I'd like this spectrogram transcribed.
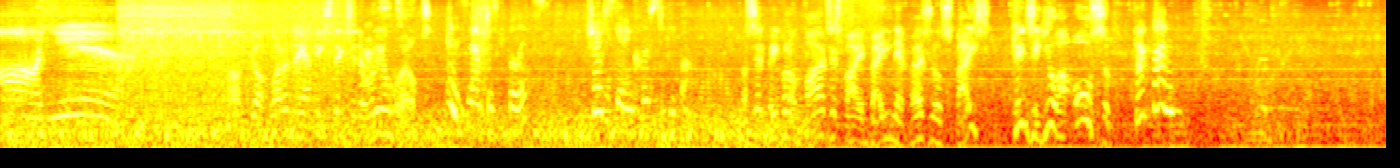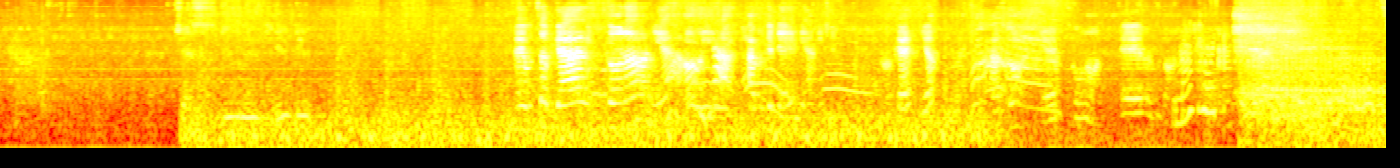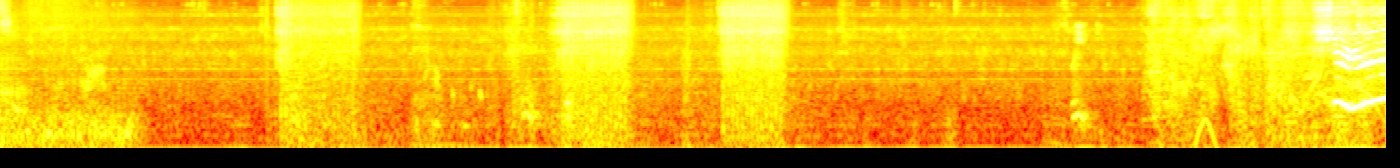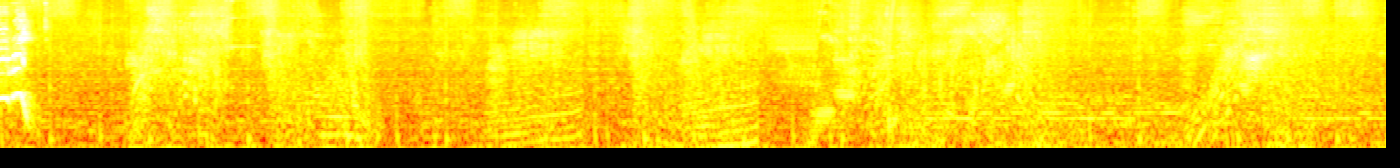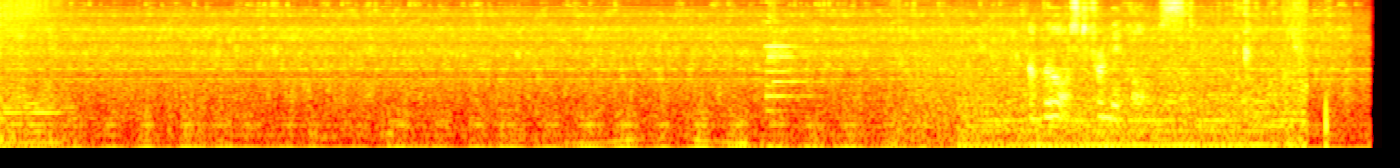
Oh yeah! Oh god, why don't they have these things in the real world? And it's not just bullets. Try just getting close to people. I set people on fire just by invading their personal space? Kinzie, you are awesome. Have fun. Just do do do. Hey, what's up, guys? What's going on? Yeah. Oh yeah. Have a good day. Yeah, me too. Okay. Yep. How's it going? Yeah, what's going on? Hey, what's The going on? A blast from their coast.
